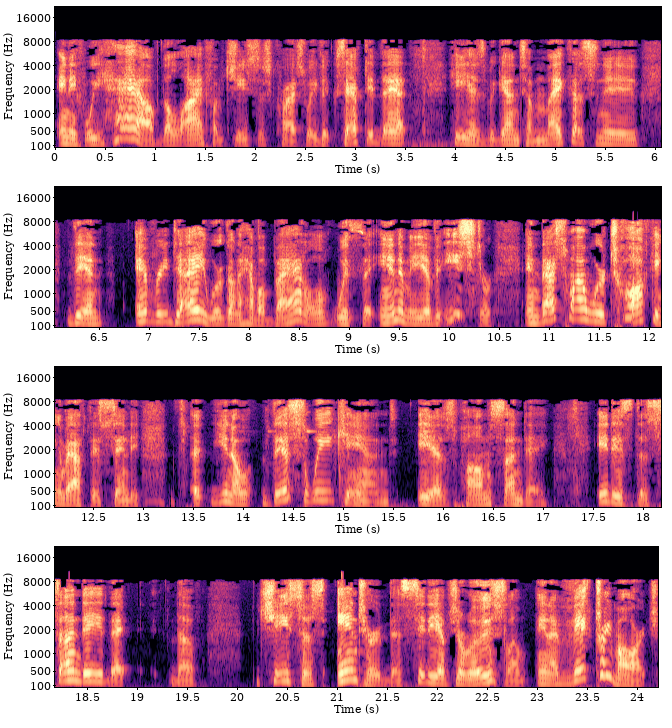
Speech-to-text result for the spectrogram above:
And if we have the life of Jesus Christ, we've accepted that, He has begun to make us new, then every day we're going to have a battle with the enemy of Easter. And that's why we're talking about this, Cindy. Uh, you know, this weekend is Palm Sunday. It is the Sunday that the Jesus entered the city of Jerusalem in a victory march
